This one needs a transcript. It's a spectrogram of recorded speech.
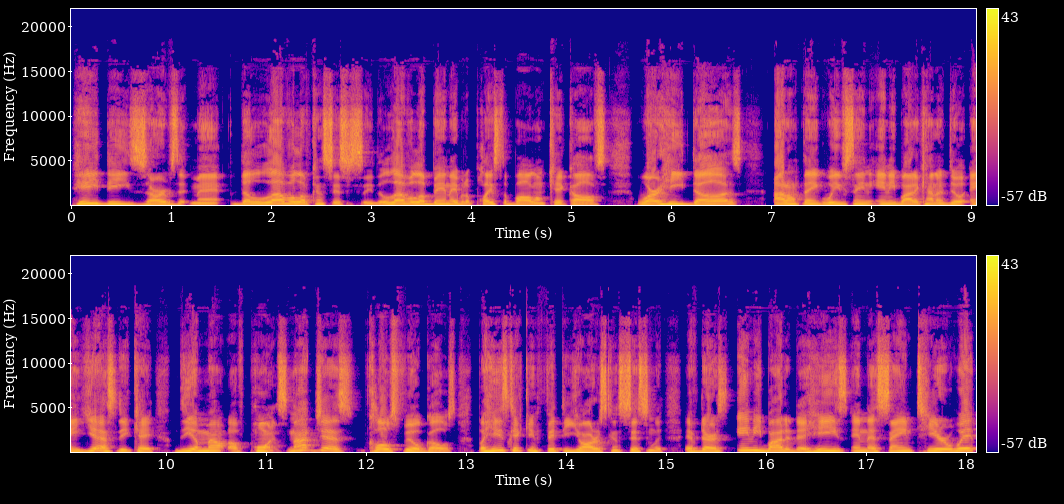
he deserves it, man. The level of consistency, the level of being able to place the ball on kickoffs where he does. I don't think we've seen anybody kind of do it. And yes, DK, the amount of points, not just close field goals, but he's kicking 50 yards consistently. If there's anybody that he's in the same tier with,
